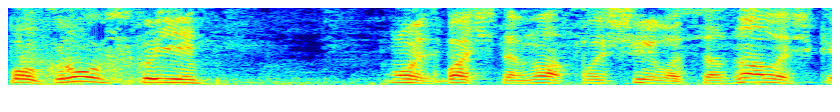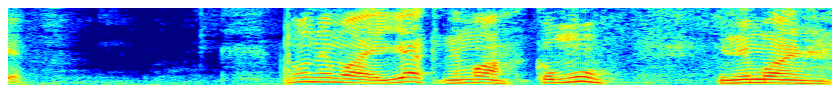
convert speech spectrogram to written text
Покровської. Ось, бачите, в нас лишилося залишки. Ну, немає як, нема кому. І немає,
